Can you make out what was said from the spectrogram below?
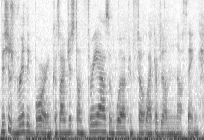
"This is really boring" because I've just done three hours of work and felt like I've done nothing.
